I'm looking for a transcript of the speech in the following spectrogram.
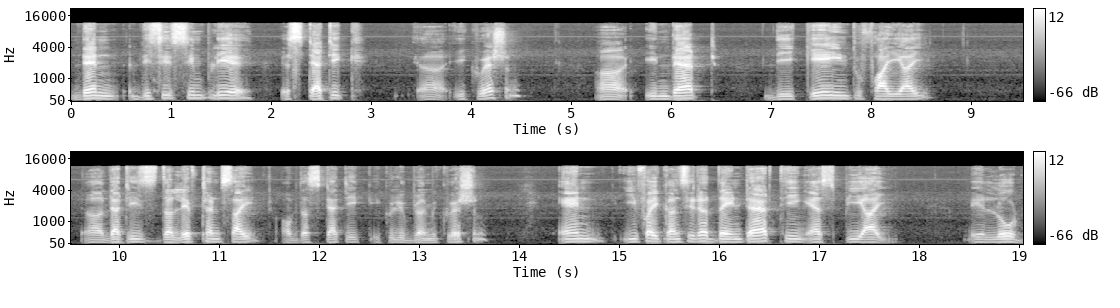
then this is simply a, a static uh, equation uh, in that the k into phi i uh, that is the left hand side of the static equilibrium equation and if I consider the entire thing as P i a load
